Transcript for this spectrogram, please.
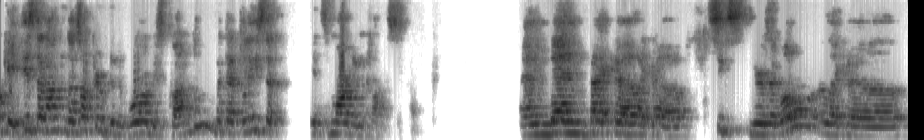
okay, this does not, prove that the world is quantum, but at least it's more than classical. And then back uh, like uh, six years ago, like uh,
